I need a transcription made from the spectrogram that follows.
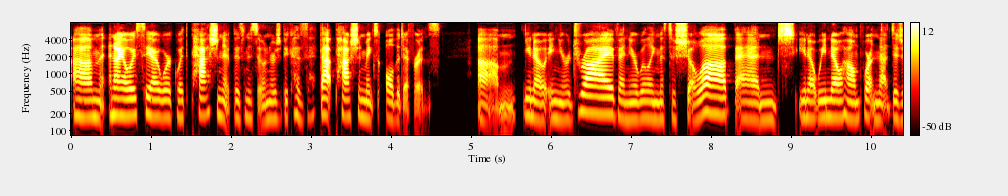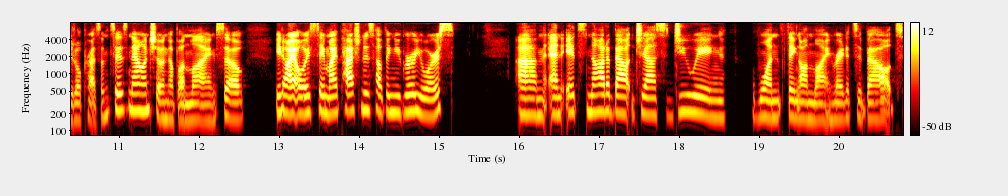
Um, and I always say I work with passionate business owners because that passion makes all the difference. Um, you know, in your drive and your willingness to show up. And, you know, we know how important that digital presence is now and showing up online. So you know, I always say my passion is helping you grow yours. Um, and it's not about just doing one thing online, right? It's about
